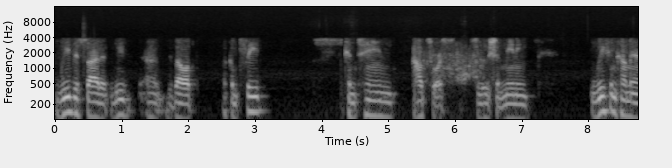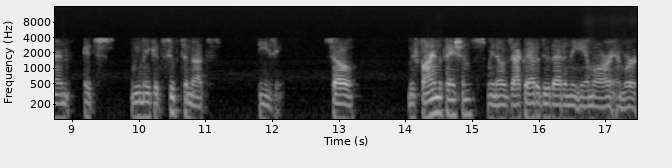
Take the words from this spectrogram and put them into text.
we decided we uh, developed a complete contained outsource solution, meaning we can come in, it's we make it soup to nuts easy. So we find the patients, we know exactly how to do that in the EMR, and we're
